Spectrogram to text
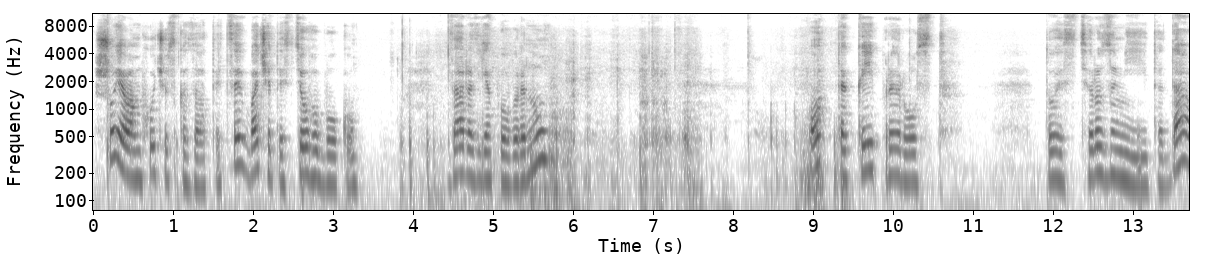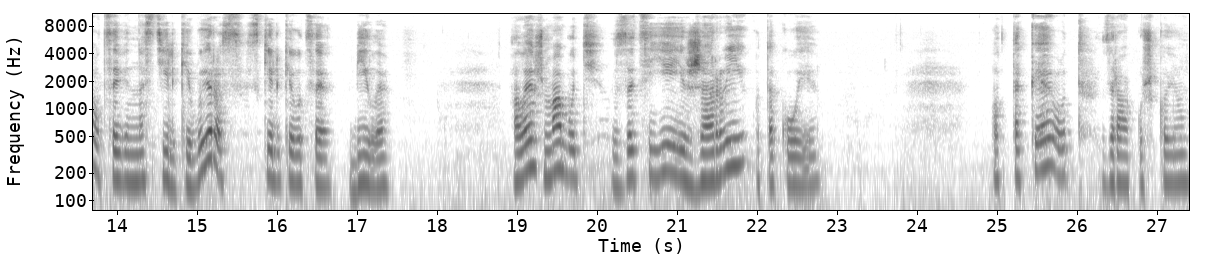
Що я вам хочу сказати? Це бачите з цього боку. Зараз я поверну. От такий прирост. Тобто, розумієте, да? оце він настільки вирос, скільки оце біле. Але ж, мабуть, з-за цієї жари отакої, от таке от з ракушкою.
